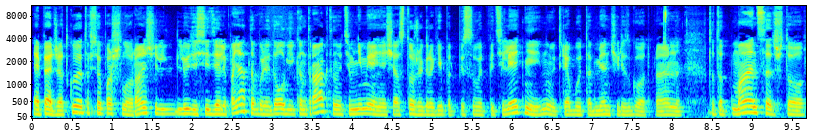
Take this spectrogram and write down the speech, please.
И опять же, откуда это все пошло? Раньше люди сидели, понятно, были долгие контракты, но тем не менее, сейчас тоже игроки подписывают пятилетний, ну и требуют обмен через год, правильно? Вот этот mindset, что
